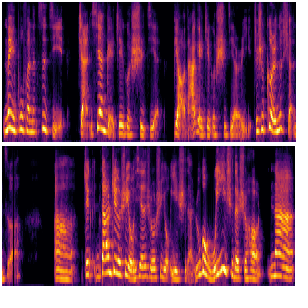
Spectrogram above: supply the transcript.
那部分的自己展现给这个世界，表达给这个世界而已。这是个人的选择。嗯，这个当然这个是有一些的时候是有意识的。如果无意识的时候，那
